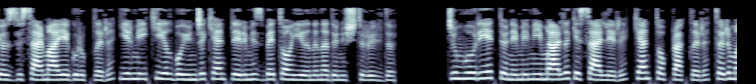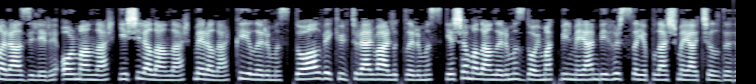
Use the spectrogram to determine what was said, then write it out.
gözlü sermaye grupları, 22 yıl boyunca kentlerimiz beton yığınına dönüştürüldü. Cumhuriyet dönemi mimarlık eserleri, kent toprakları, tarım arazileri, ormanlar, yeşil alanlar, meralar, kıyılarımız, doğal ve kültürel varlıklarımız, yaşam alanlarımız doymak bilmeyen bir hırsla yapılaşmaya açıldı.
